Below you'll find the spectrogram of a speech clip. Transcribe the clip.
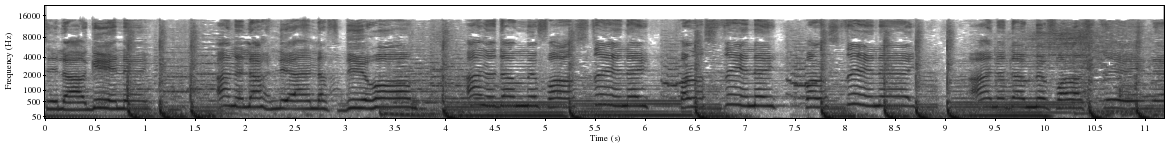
تلاقيني. أنا لأهلي أنا أفديهم. أنا دمي فلسطيني فلسطيني فلسطيني. أنا دمي فلسطيني.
